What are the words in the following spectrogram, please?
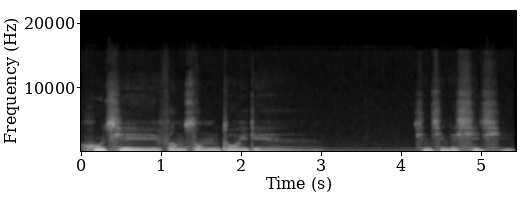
呼气，放松多一点。轻轻的吸气，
